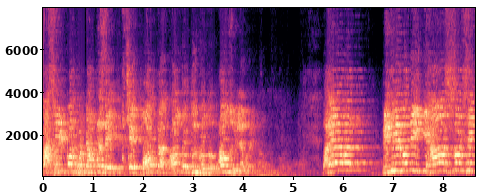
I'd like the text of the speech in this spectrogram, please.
পাঁচ মিনিট পর পর ডাকতেছে, সেই বড়টা গন্ধ দুর্গন্ধ আউজুবিল্লাহ বলে ভাইরা আমার পৃথিবীর মধ্যে ইতিহাস করছেন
